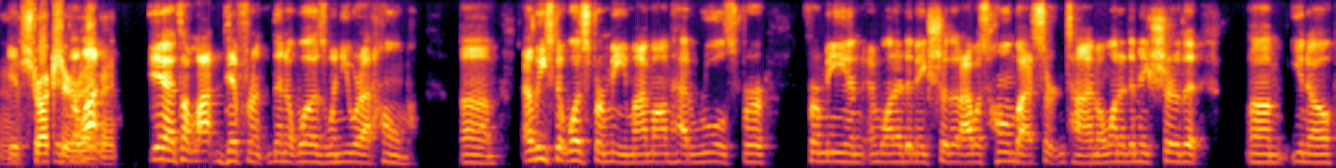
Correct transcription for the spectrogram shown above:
mm, the structure, right, lot, right? Yeah, it's a lot different than it was when you were at home. Um, at least it was for me. My mom had rules for for me and, and wanted to make sure that I was home by a certain time. I wanted to make sure that um, you know,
